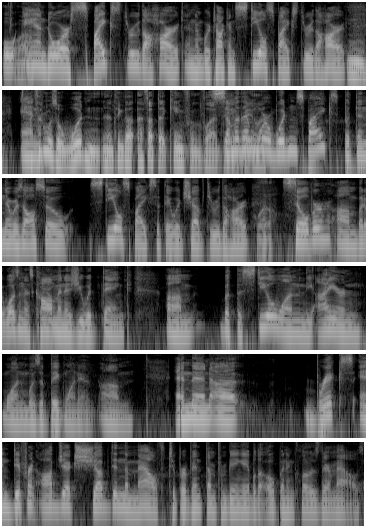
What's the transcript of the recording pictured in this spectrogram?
or and or spikes through the heart, and then we're talking steel spikes through the heart. I And thought it was a wooden. I think that I thought that came from Vlad. some of them Impaler. were wooden spikes, but then there was also steel spikes that they would shove through the heart. Wow. Silver, um, but it wasn't as common as you would think. Um, but the steel one and the iron one was a big one. Um, and then uh, bricks and different objects shoved in the mouth to prevent them from being able to open and close their mouths.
